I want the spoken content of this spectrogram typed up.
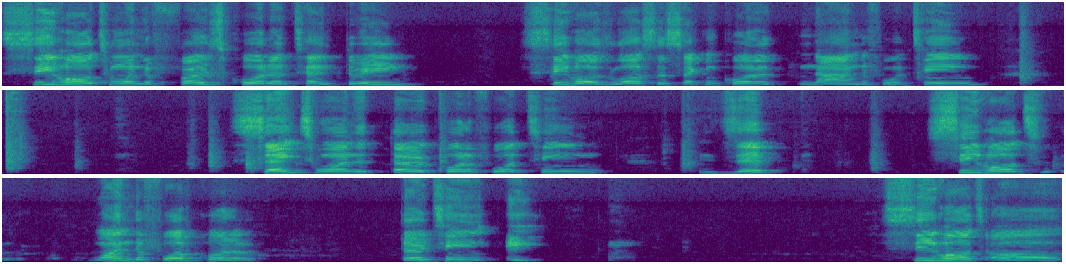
Seahawks won the first quarter 10-3. Seahawks lost the second quarter 9 to 14. Saints won the third quarter 14 zip. Seahawks won the fourth quarter 13 8. Seahawks are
